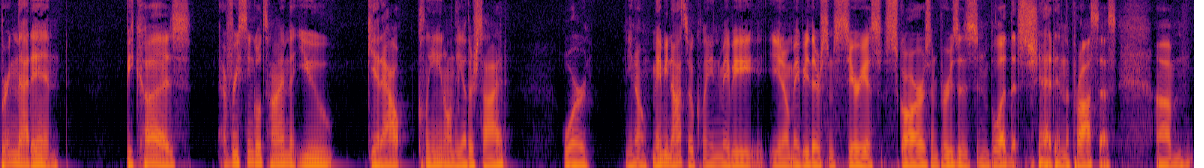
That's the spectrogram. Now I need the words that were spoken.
Bring that in because every single time that you get out clean on the other side or you know, maybe not so clean. Maybe, you know, maybe there's some serious scars and bruises and blood that's shed in the process. Um,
